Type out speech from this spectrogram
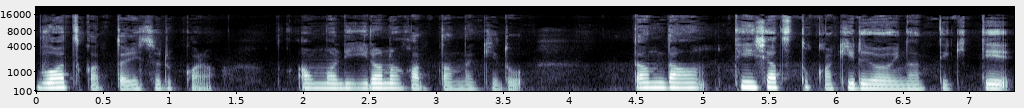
分厚かったりするから、あんまりいらなかったんだけど、だんだん T シャツとか着るようになってきて、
